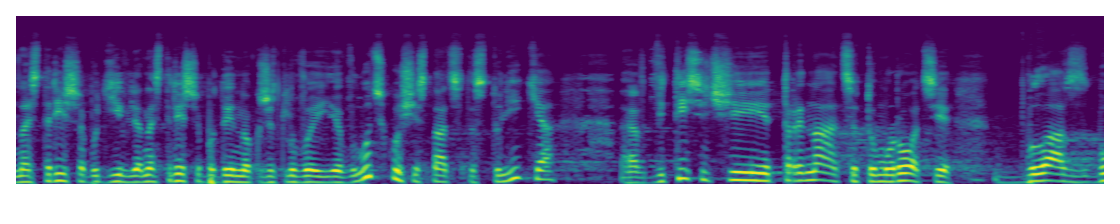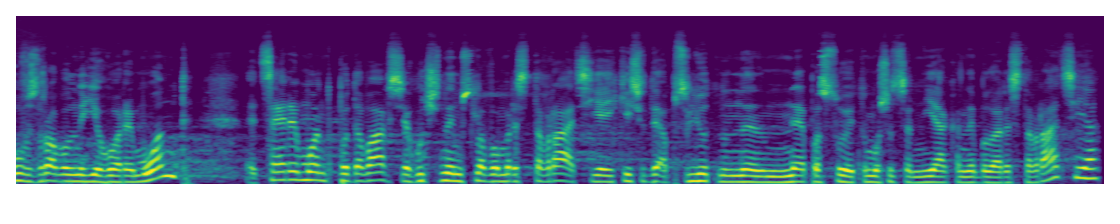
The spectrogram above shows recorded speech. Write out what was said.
Найстаріша будівля, найстаріший будинок житловий в Луцьку, 16 століття. Е, В 2013 році була, був зроблений його ремонт. Цей ремонт подавався гучним словом реставрація, який сюди абсолютно не, не пасує, тому що це ніяка не була реставрація.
